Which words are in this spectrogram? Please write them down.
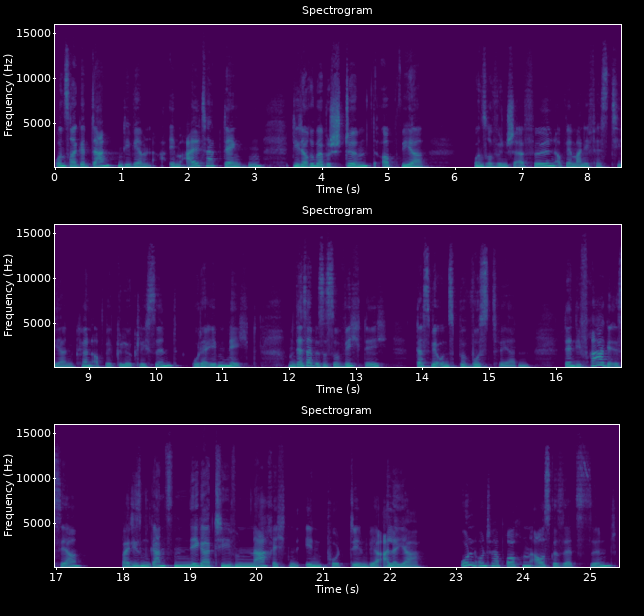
unserer Gedanken, die wir im Alltag denken, die darüber bestimmt, ob wir unsere Wünsche erfüllen, ob wir manifestieren können, ob wir glücklich sind oder eben nicht. Und deshalb ist es so wichtig, dass wir uns bewusst werden. Denn die Frage ist ja, bei diesem ganzen negativen Nachrichten-Input, den wir alle ja ununterbrochen ausgesetzt sind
